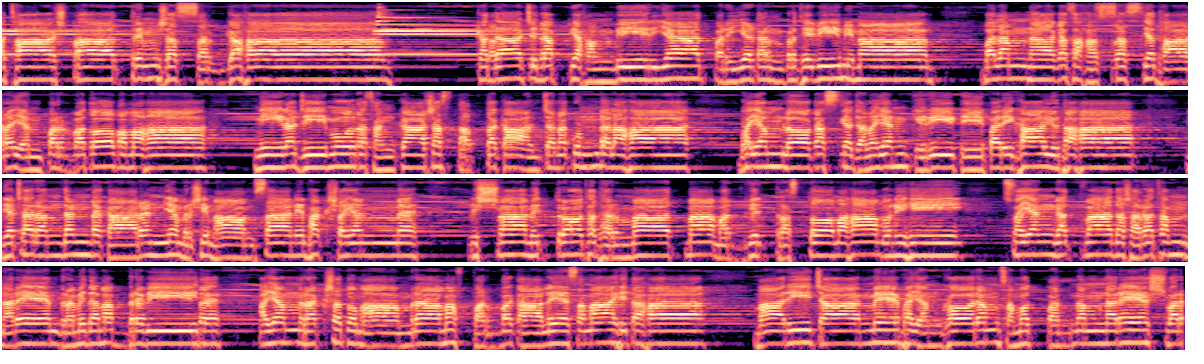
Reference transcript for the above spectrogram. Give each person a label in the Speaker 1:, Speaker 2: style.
Speaker 1: अथाष्टात्रिंशः सर्गः। कदाचिदप्यहम् वीर्यात् पर्यटन् पृथिवीमिमा। बलम् नागसहस्रस्य धारयन् पर्वतोपमः। कुण्डलः भयम् लोकस्य जनयन् किरीटी परिघायुधः व्यचरम् दण्डकारण्यमृषिमांसानि भक्षयन् विश्वामित्रोऽथ धर्मात्मा मद्वित्रस्तो महामुनिः। स्वयम् गत्वा दशरथम् नरेन्द्रमिदमब्रवीत्। अयम् रक्षतु माम् रामः पर्वकाले समाहितः। मारीचान्मे भयम् घोरम् समुत्पन्नम् नरेश्वर।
